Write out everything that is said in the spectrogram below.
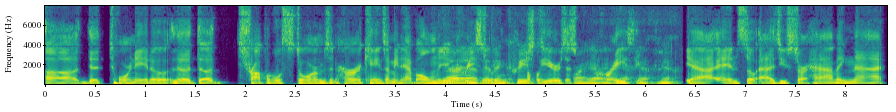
uh, the tornado, the the tropical storms and hurricanes. I mean, have only yeah, increased yeah, in increased. a couple years. It's crazy. Yeah, yeah, and so as you start having that,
